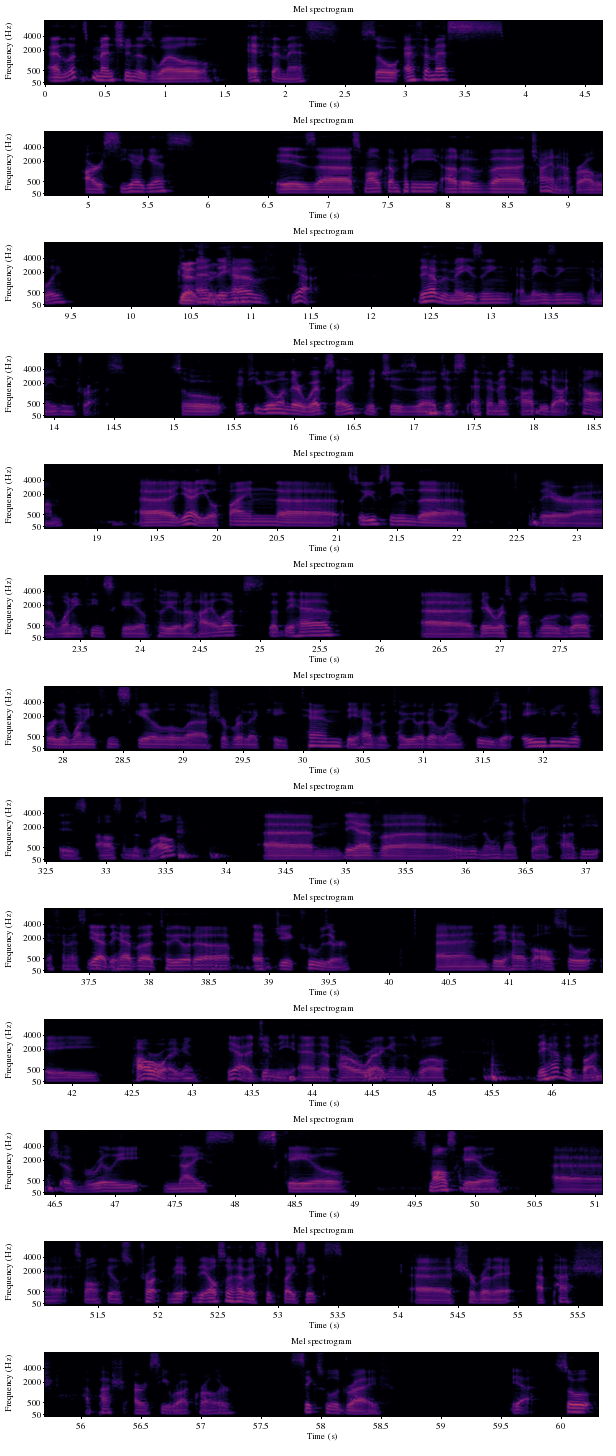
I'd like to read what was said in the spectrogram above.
and let's mention as well FMS. So FMS RC, I guess, is a small company out of uh, China, probably Yeah, and they have yeah they have amazing amazing amazing trucks so if you go on their website which is uh, just fmshobby.com uh, yeah you'll find uh, so you've seen the their uh, 118 scale toyota hilux that they have. Uh, they're responsible as well for the 118 scale uh, chevrolet k10 they have a toyota land cruiser 80 which is awesome as well. Um, they have uh no that's rock hobby fms yeah they have a toyota fj cruiser and they have also a Power Wagon. yeah a Jimny and a Power Yeah. Wagon as well. They have a bunch of really nice scale, small scale, uh, small scale truck. They they also have a six x six, uh, Chevrolet Apache Apache RC rock crawler, six wheel drive. Yeah, so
